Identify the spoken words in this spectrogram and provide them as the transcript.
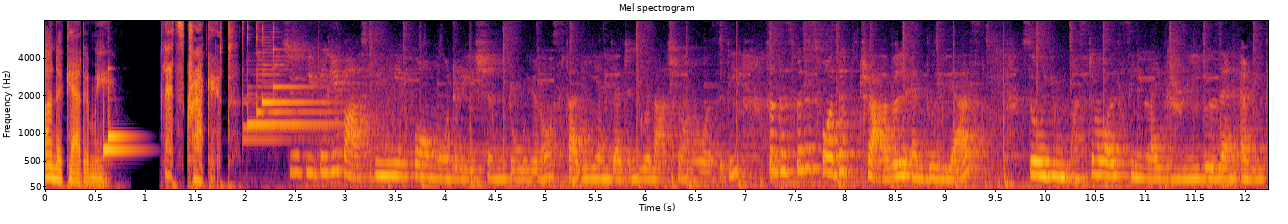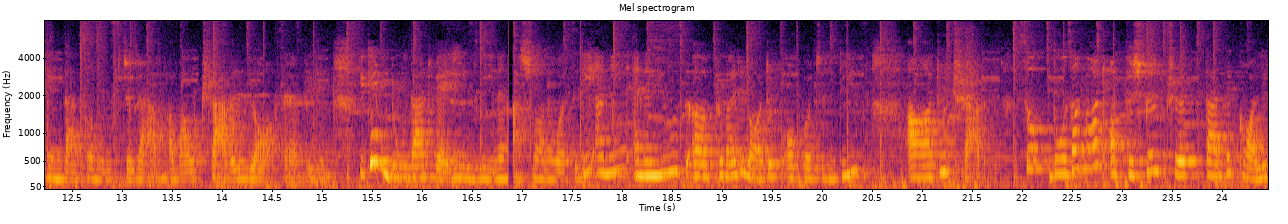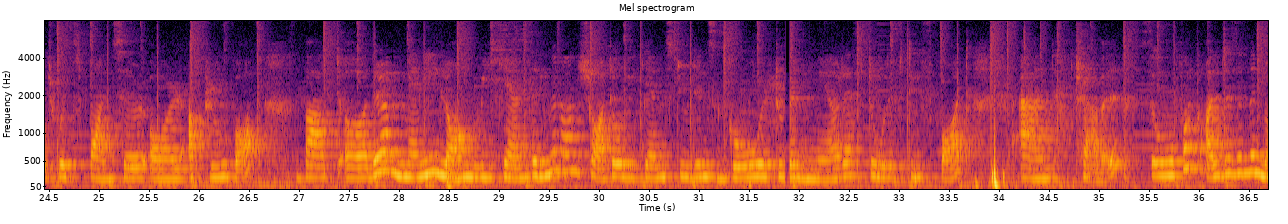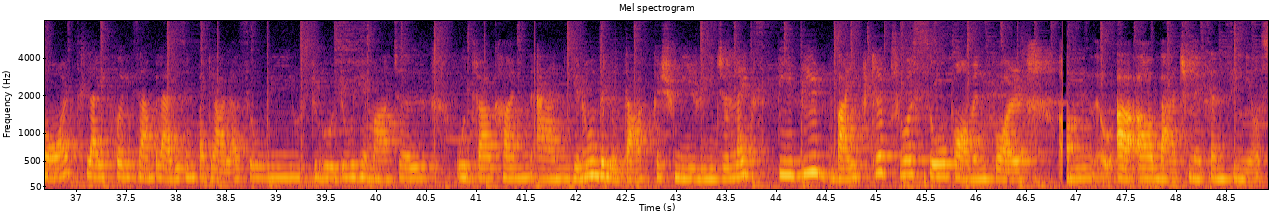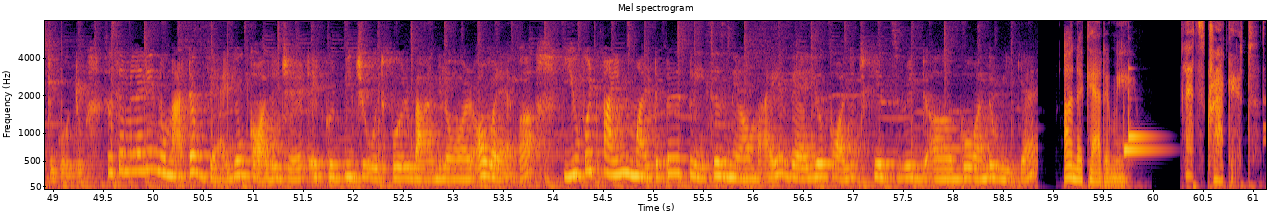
Unacademy. Let's crack it. So people keep asking me for motivation to, you know, study and get into a national university. So this one is for the travel enthusiast. So you must have all seen like reels and everything that's on Instagram about travel blogs and everything. You can do that very easily in a national university. I mean, NLUs uh, provide a lot of opportunities uh, to travel. So those are not official trips that the college would sponsor or approve of, but uh, there are many long weekends and even on shorter weekends, students go to the nearest touristy spot and travel. So for colleges in the north, like for example, I was in Patiala, so we used to go to Himachal, Uttarakhand, and you know the Ladakh, Kashmir region. Like Spiti bike trips were so common for um, our, batchmates and seniors to go to. So similarly, no matter where your college is, it could be Jodhpur, Bangalore, or wherever, you would find multiple places nearby where your college kids would uh, go on the weekend. Unacademy. Let's crack it.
